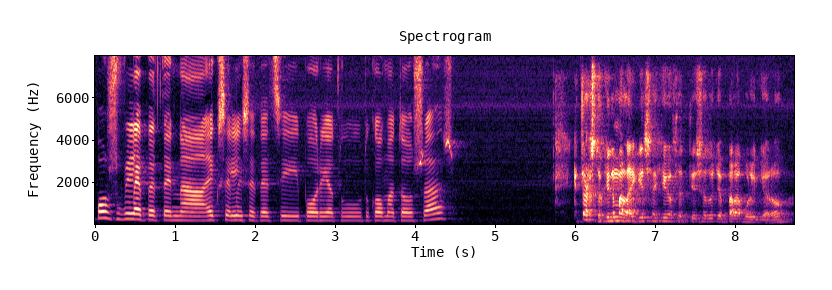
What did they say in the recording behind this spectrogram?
πώς βλέπετε να εξελίσσεται έτσι η πορεία του, του κόμματός σας; Κοιτάξτε, το κίνημα αλλαγής έχει υιοθετήσει εδώ και πάρα πολύ καιρό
